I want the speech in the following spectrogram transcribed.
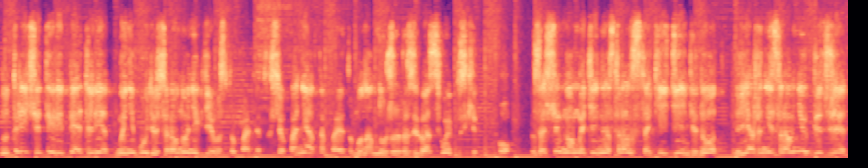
ну, 3, 4, 5 лет мы не будем все равно нигде выступать. Это все понятно, поэтому нам нужно развивать свой баскетбол. Зачем нам эти иностранцы такие деньги? Ну вот, я же не сравню бюджет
